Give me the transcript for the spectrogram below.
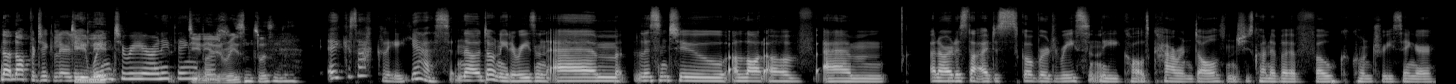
not not particularly need- wintry or anything. Do you need a reason to listen to it? Exactly. Yes. No, don't need a reason. Um, listen to a lot of um an artist that I discovered recently called Karen Dalton. She's kind of a folk country singer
